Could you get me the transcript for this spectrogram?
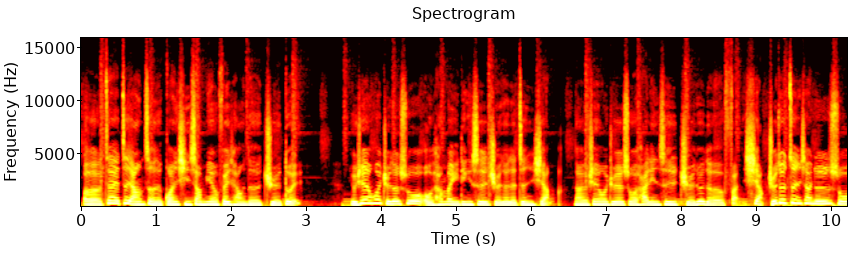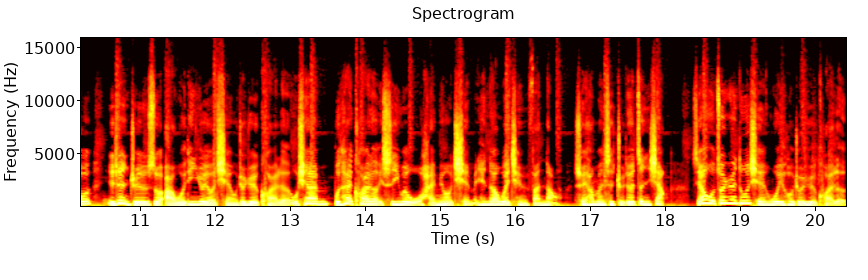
呃，在这两者的关系上面非常的绝对。有些人会觉得说，哦，他们一定是绝对的正向；有些人会觉得说，他一定是绝对的反向。绝对正向就是说，有些人觉得说，啊，我一定越有钱我就越快乐。我现在不太快乐，是因为我还没有钱，每天都要为钱烦恼，所以他们是绝对正向。只要我赚越多钱，我以后就越快乐。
